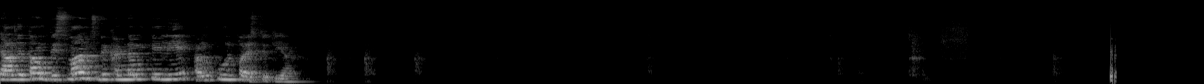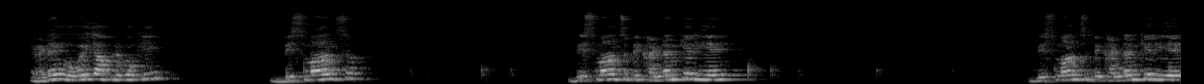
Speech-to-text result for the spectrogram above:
डाल देता हूँ विस्मांश विखंडन के लिए अनुकूल परिस्थितियाँ। हेडिंग हो गई आप लोगों की विस्मांश विस्मांश विखंडन के लिए विस्मांश विखंडन के लिए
